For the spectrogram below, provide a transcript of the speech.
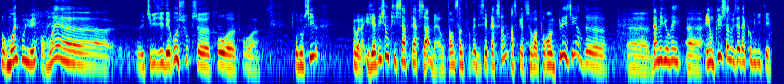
pour moins polluer, pour moins euh, utiliser des ressources trop, trop, trop nocives. voilà, il y a des gens qui savent faire ça, ben, autant s'entourer de ces personnes parce qu'elles feront un plaisir euh, d'améliorer. Euh, et en plus, ça nous aide à communiquer.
